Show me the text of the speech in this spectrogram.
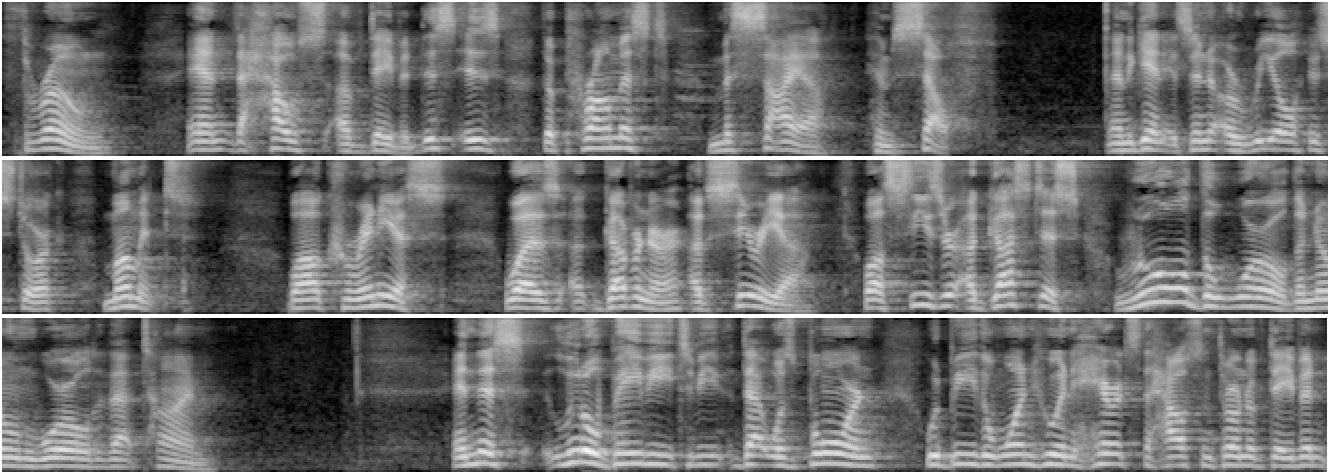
throne and the house of David. This is the promised Messiah himself. And again, it's in a real historic moment. While Quirinius was governor of Syria, while Caesar Augustus ruled the world, the known world at that time. And this little baby to be that was born would be the one who inherits the house and throne of David.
